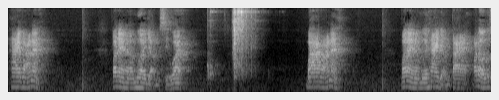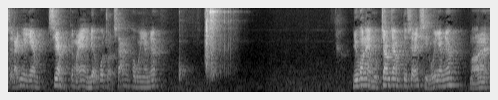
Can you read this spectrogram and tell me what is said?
Hai ván này. Ván này là 10 điểm xỉu này. Ba ván này. Ván này là 12 điểm tài này. bắt đầu tôi sẽ đánh cho anh em xem cái máy này liệu có chuẩn xác hay không anh em nhé như con này 100 trăm tôi sẽ đánh xỉu anh em nhé. Mở này.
